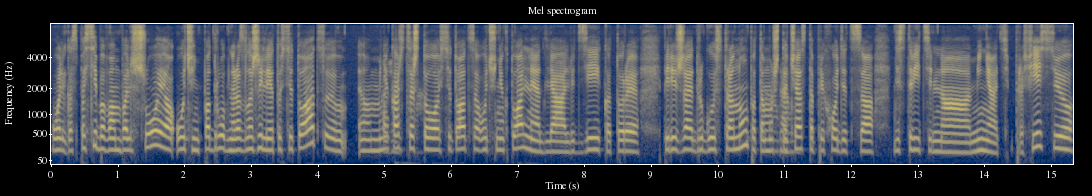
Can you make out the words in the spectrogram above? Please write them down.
Ольга, спасибо вам большое. Очень подробно разложили эту ситуацию. Э, мне Пожалуйста. кажется, что ситуация очень актуальная для людей, которые переезжают в другую страну, потому что да. часто приходится действительно менять профессию,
